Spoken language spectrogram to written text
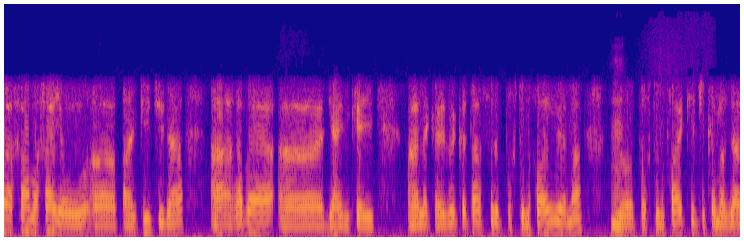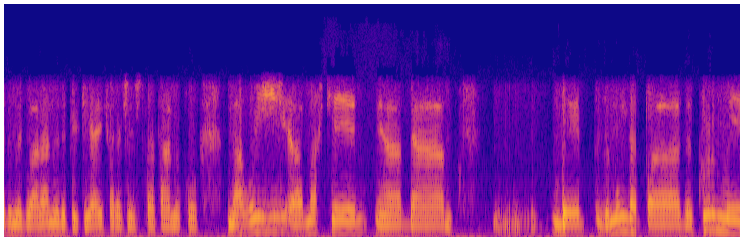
به خامخا یو پارټي چې دا هغه به جاین کوي لکه ځکه تاسو پښتونخوا ویما نو پښتونخوا کې چې کوم آزاد امیدوارانو د پی ټی آی سره چې ستاسو تعلق وو ناغوي مخکې د د زمونږ د د کورمې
